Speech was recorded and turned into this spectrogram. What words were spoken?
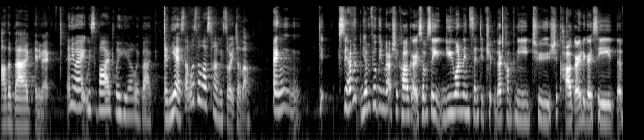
other bag. Anyway, anyway, we survived. We're here. We're back. And yes, that was the last time we saw each other. And because you haven't you haven't filled me in about Chicago, so obviously you want an incentive trip with our company to Chicago to go see the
